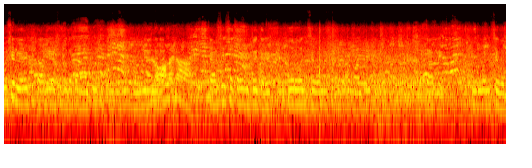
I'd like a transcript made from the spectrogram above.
रुशन व्हेरायटी कारले अशा प्रकारचा माल पोहोचू चारशे सतरा रुपये कॅरेट. फोर वन सेवन अशा प्रकारचा माल पाहू शकतो कारले फोर वन सेवन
